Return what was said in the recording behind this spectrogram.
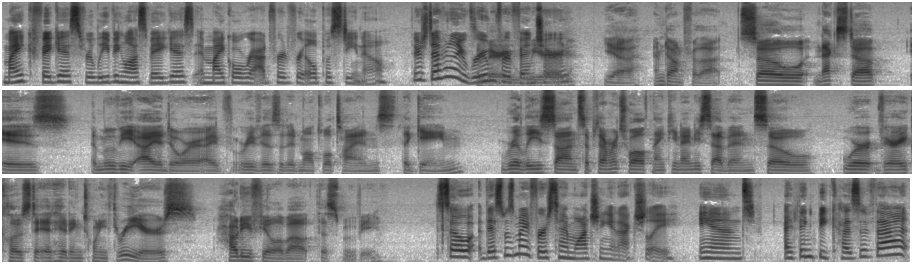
Mike Figgis for Leaving Las Vegas, and Michael Radford for Il Postino. There's definitely room for Fincher. Weird. Yeah, I'm down for that. So next up is a movie I adore. I've revisited multiple times. The Game, released on September 12th, 1997. So we're very close to it hitting 23 years. How do you feel about this movie? So this was my first time watching it actually, and I think because of that,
